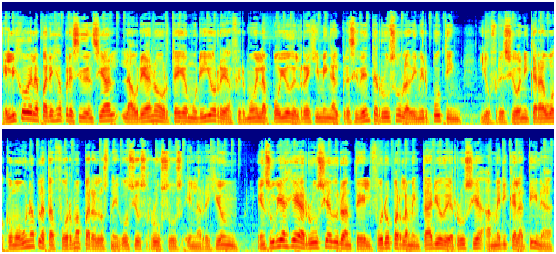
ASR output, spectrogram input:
El hijo de la pareja presidencial, Laureano Ortega Murillo, reafirmó el apoyo del régimen al presidente ruso Vladimir Putin y ofreció a Nicaragua como una plataforma para los negocios rusos en la región. En su viaje a Rusia durante el Foro Parlamentario de Rusia-América Latina,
